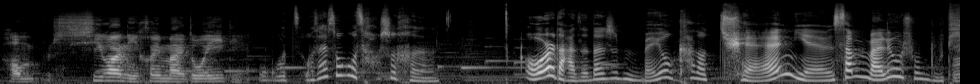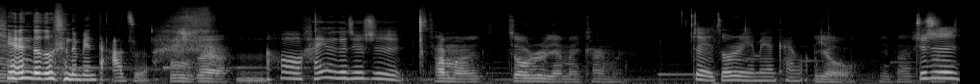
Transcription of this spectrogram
好，希望你会买多一点。我我在中国超市很偶尔打折，但是没有看到全年三百六十五天的都是那边打折。嗯，对啊，嗯然后还有一个就是，他们周日也没开门。对，周日也没有开门，有，就是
